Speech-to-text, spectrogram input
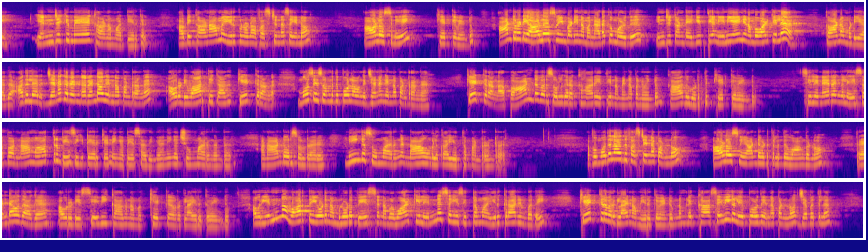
என்றைக்குமே காண மாட்டீர்கள் அப்படி காணாமல் இருக்கணும்னா ஃபஸ்ட் என்ன செய்யணும்? ஆலோசனையை கேட்க வேண்டும். ஆண்டவருடைய ஆலோசனையின்படி நம்ம நடக்கும் பொழுது இன்று கண்ட எகிப்தியன் இனியே நம்ம வாழ்க்கையில் காண முடியாது? அதில் ஜனங்க ரெண்ட ரெண்டாவது என்ன பண்ணுறாங்க அவருடைய வார்த்தைக்காக கேட்குறாங்க. மோசை சொன்னது போல் அவங்க ஜனங்க என்ன பண்ணுறாங்க கேட்குறாங்க. அப்போ ஆண்டவர் சொல்கிற காரியத்தை நம்ம என்ன பண்ண வேண்டும்? காது கொடுத்து கேட்க வேண்டும். சில நேரங்களில் ஏசப்பா நான் மாத்திரம் பேசிக்கிட்டே இருக்கேன் நீங்கள் பேசாதீங்க. நீங்கள் சும்மா இருங்கன்றார். ஆனால் ஆண்டவர் சொல்கிறாரு நீங்கள் சும்மா இருங்க நான் உங்களுக்காக யுத்தம் பண்ணுறேன்றார் அப்போ முதலாவது ஃபஸ்ட் என்ன பண்ணோம் ஆலோசனை ஆண்டவரிடத்துலேருந்து வாங்கணும். ரெண்டாவதாக அவருடைய செவிக்காக நம்ம கேட்கவர்களாக இருக்க வேண்டும். அவர் என்ன வார்த்தையோடு நம்மளோட பேச நம்ம வாழ்க்கையில் என்ன செய்ய சித்தமாக இருக்கிறார் என்பதை கேட்கிறவர்களாய் நாம் இருக்க வேண்டும். நம்மளுக்கு கா செவிகள் எப்பொழுதும் என்ன பண்ணணும்? ஜெபத்தில்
